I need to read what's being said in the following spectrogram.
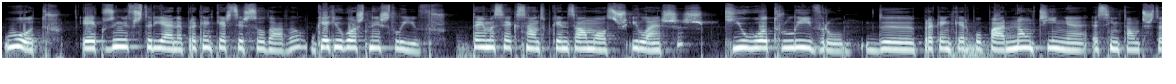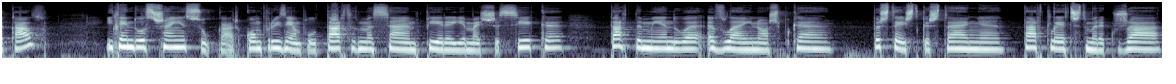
O outro é a cozinha vegetariana para quem quer ser saudável. O que é que eu gosto neste livro? Tem uma secção de pequenos almoços e lanches, que o outro livro de para quem quer poupar não tinha assim tão destacado. E tem doces sem açúcar, como por exemplo tarte de maçã, pera e ameixa seca, tarte de amêndoa, avelã e noz pecan, pastéis de castanha, tarteletes de maracujá.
